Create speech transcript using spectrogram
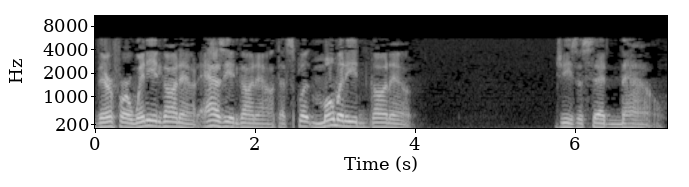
Therefore, when he had gone out, as he had gone out, that split moment he had gone out, Jesus said, Now,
